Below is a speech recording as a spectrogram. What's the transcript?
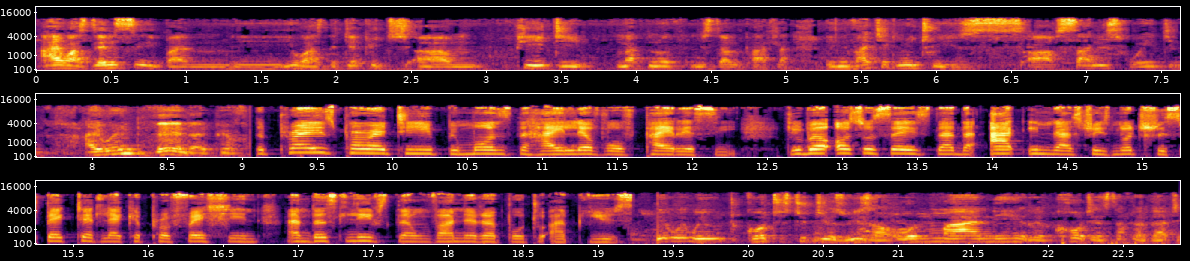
I was then seen by the, he was the deputy um, PD, Mat North, Mr. Lupatla. He invited me to his uh, son's wedding. I went there and I performed. The praise poverty bemoans the high level of piracy. Dube also says that the art industry is not respected like a profession and this leaves them vulnerable to abuse. We, we, we go to studios, use our own money, record and stuff like that.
